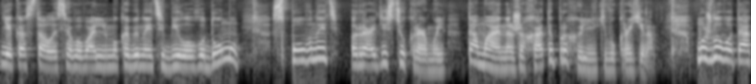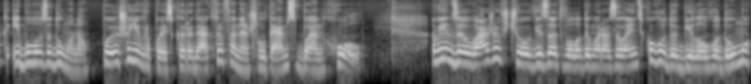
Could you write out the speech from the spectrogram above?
яка сталася в овальному кабінеті Білого Дому, сповнить радістю Кремль та має нажахати прихильників України. Можливо, так і було задумано. Пише європейський редактор Financial Times Бен Холл. Він зауважив, що візит Володимира Зеленського до Білого Дому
